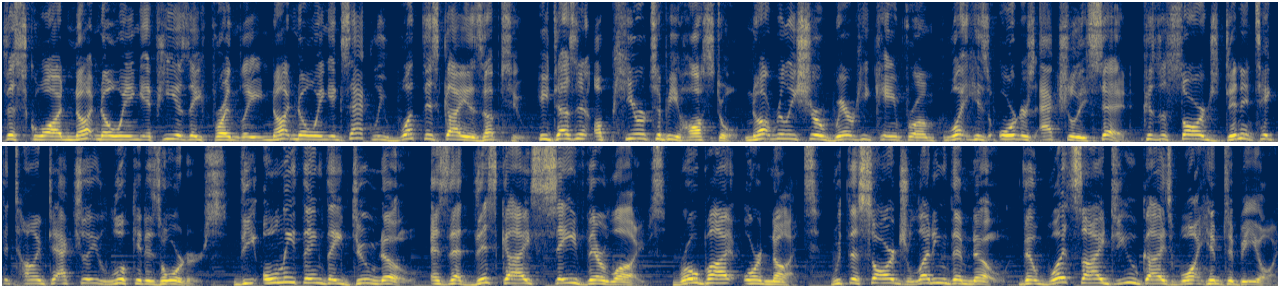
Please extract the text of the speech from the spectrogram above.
The squad not knowing if he is a friendly, not knowing exactly what this guy is up to. He doesn't appear to be hostile, not really sure where he came from, what his orders actually said, because the Sarge didn't take the time to actually look at his orders. The only thing they do know is that this guy saved their lives, robot or not, with the Sarge letting them know that what side do you guys want him to be on?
